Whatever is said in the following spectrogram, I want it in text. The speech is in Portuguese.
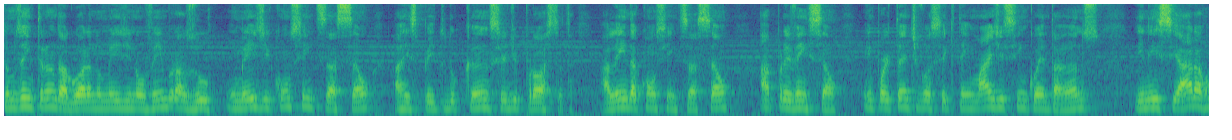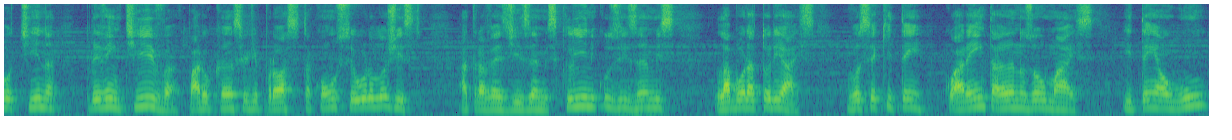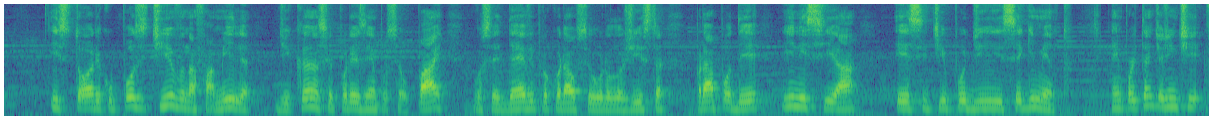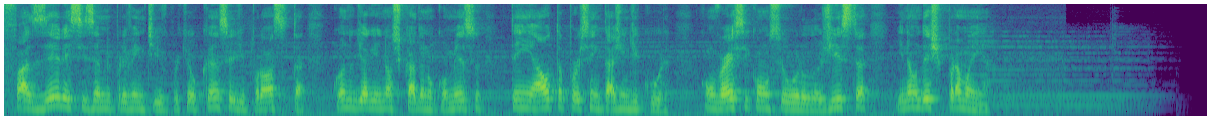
Estamos entrando agora no mês de Novembro Azul, um mês de conscientização a respeito do câncer de próstata. Além da conscientização, a prevenção. É importante você que tem mais de 50 anos iniciar a rotina preventiva para o câncer de próstata com o seu urologista, através de exames clínicos e exames laboratoriais. Você que tem 40 anos ou mais e tem algum histórico positivo na família de câncer, por exemplo, seu pai, você deve procurar o seu urologista para poder iniciar esse tipo de segmento. É importante a gente fazer esse exame preventivo, porque o câncer de próstata, quando diagnosticado no começo, tem alta porcentagem de cura. Converse com o seu urologista e não deixe para amanhã.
